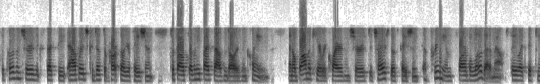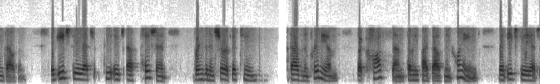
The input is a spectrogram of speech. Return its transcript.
suppose insurers expect the average congestive heart failure patient to file $75,000 in claims, and Obamacare requires insurers to charge those patients a premium far below that amount, say like 15,000. If each CHF patient brings an insurer 15 thousand in premiums, but costs them seventy five thousand in claims, then each CH,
